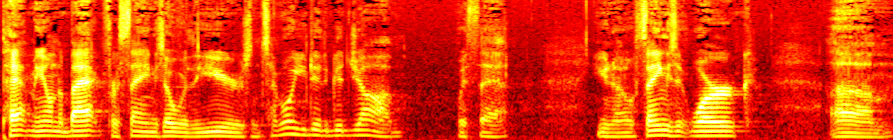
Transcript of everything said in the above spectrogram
pat me on the back for things over the years and say, "Well, you did a good job with that." You know, things at work, um,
